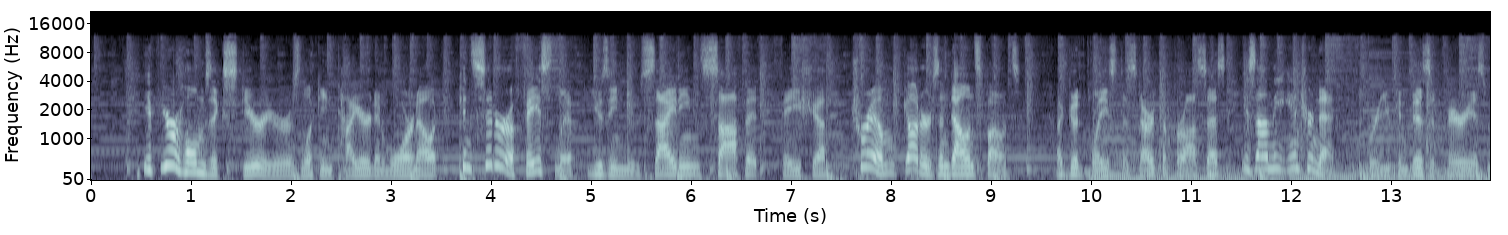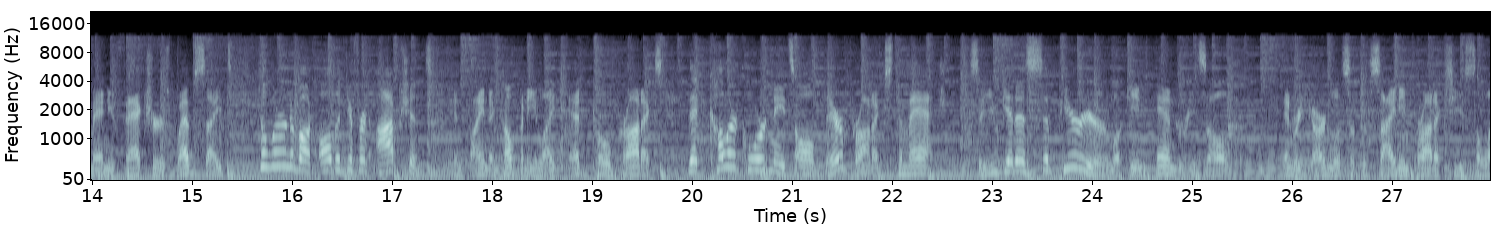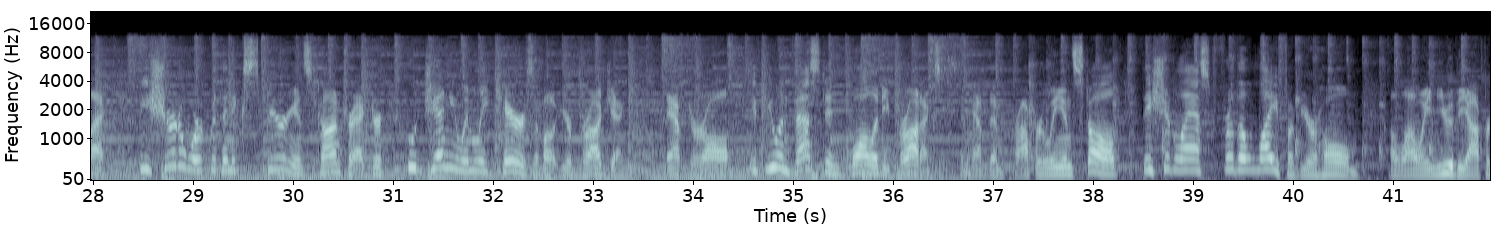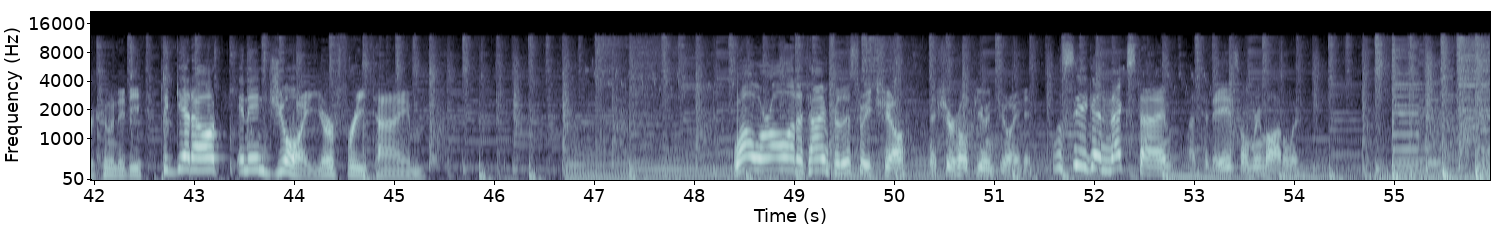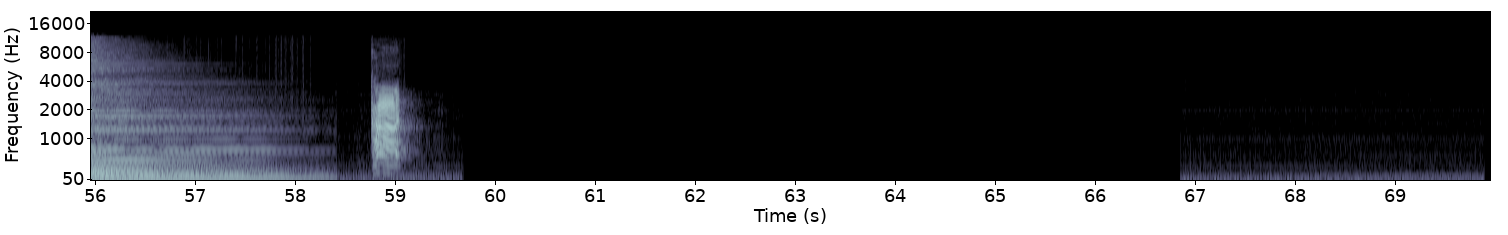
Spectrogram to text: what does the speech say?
If your home's exterior is looking tired and worn out, consider a facelift using new siding, soffit, fascia, trim, gutters, and downspouts. A good place to start the process is on the internet, where you can visit various manufacturers' websites to learn about all the different options and find a company like Edco Products that color coordinates all their products to match, so you get a superior looking end result. And regardless of the siding products you select, be sure to work with an experienced contractor who genuinely cares about your project. After all, if you invest in quality products and have them properly installed, they should last for the life of your home, allowing you the opportunity to get out and enjoy your free time. Well, we're all out of time for this week's show. I sure hope you enjoyed it. We'll see you again next time on today's Home Remodeler.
